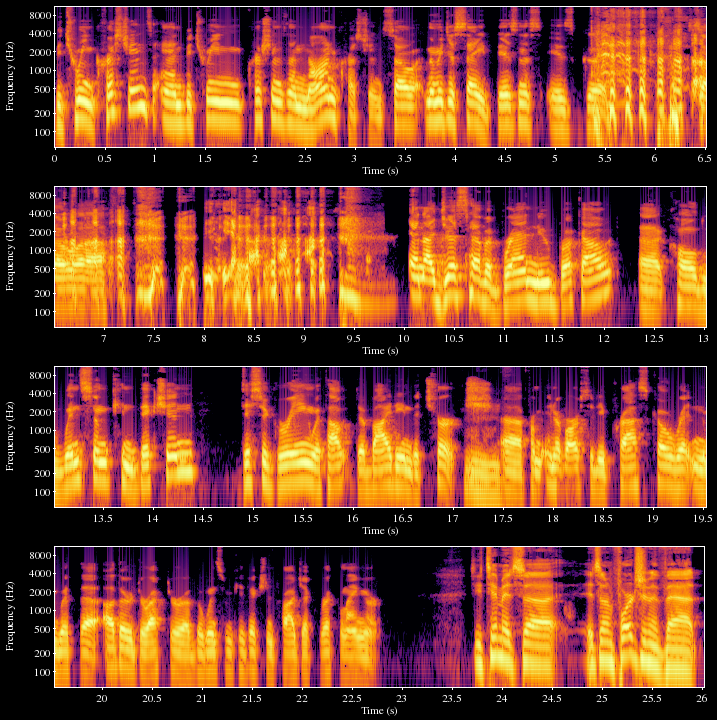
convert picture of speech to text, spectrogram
between Christians and between Christians and non Christians. So let me just say, business is good. so, uh, and I just have a brand new book out uh, called Winsome Conviction Disagreeing Without Dividing the Church mm. uh, from InterVarsity Press, co written with the other director of the Winsome Conviction Project, Rick Langer. See, Tim, it's, uh, it's unfortunate that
